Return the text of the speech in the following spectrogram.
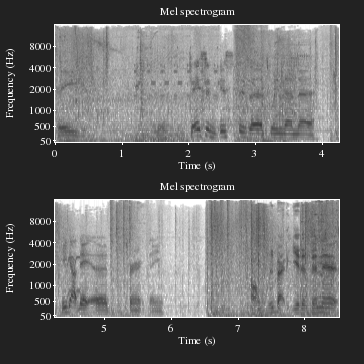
crazy. Jason, it's his uh, twin down there. He got that uh turret thing. Oh, we about to get up in that.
